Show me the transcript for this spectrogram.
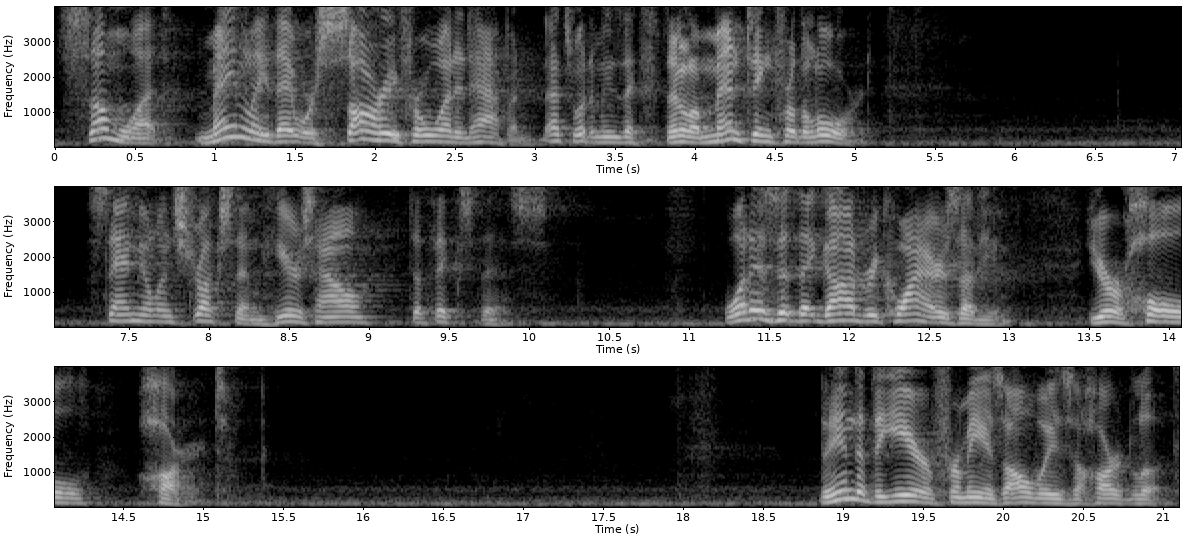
somewhat. Mainly, they were sorry for what had happened. That's what it means. They're lamenting for the Lord. Samuel instructs them here's how to fix this. What is it that God requires of you? Your whole heart. The end of the year for me is always a hard look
